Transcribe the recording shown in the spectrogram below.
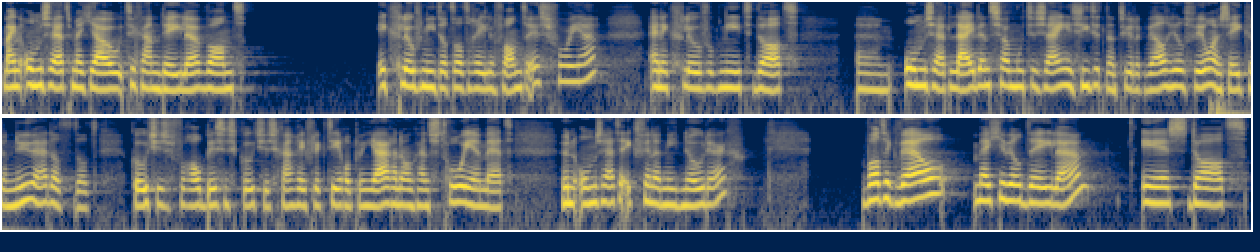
mijn omzet met jou te gaan delen, want ik geloof niet dat dat relevant is voor je. En ik geloof ook niet dat um, omzet leidend zou moeten zijn. Je ziet het natuurlijk wel heel veel. En zeker nu, hè, dat, dat coaches, vooral business coaches, gaan reflecteren op hun jaar en dan gaan strooien met hun omzetten. Ik vind het niet nodig. Wat ik wel met je wil delen, is dat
